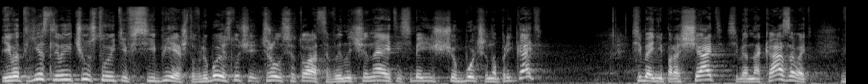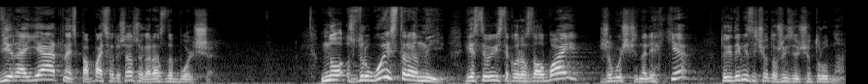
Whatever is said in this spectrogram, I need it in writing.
И вот если вы чувствуете в себе, что в любой случае тяжелой ситуации вы начинаете себя еще больше напрягать, себя не прощать, себя наказывать, вероятность попасть в эту ситуацию гораздо больше. Но с другой стороны, если вы есть такой раздолбай, живущий налегке, то и добиться чего-то в жизни очень трудно.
